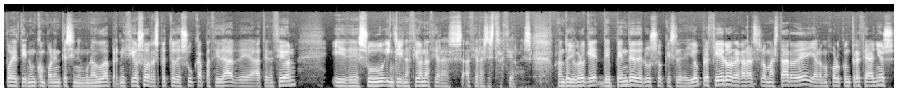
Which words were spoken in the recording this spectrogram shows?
puede tener un componente sin ninguna duda pernicioso respecto de su capacidad de atención y de su inclinación hacia las, hacia las distracciones. Por lo tanto, yo creo que depende del uso que se le dé. Yo prefiero regalárselo más tarde y a lo mejor con 13 años,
